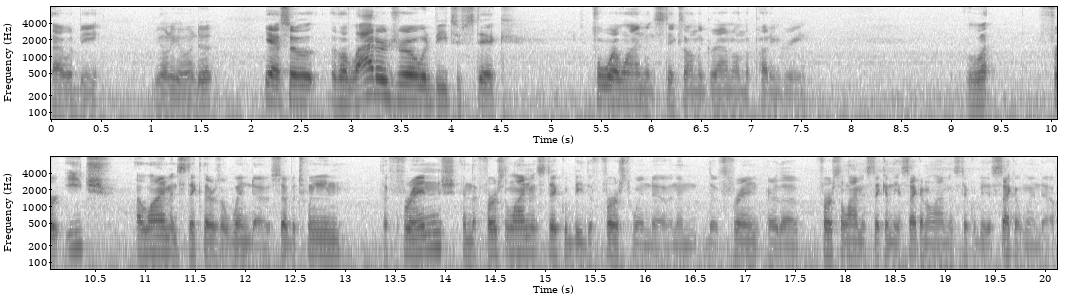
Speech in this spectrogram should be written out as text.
that would be You want to go into it? Yeah, so the ladder drill would be to stick four alignment sticks on the ground on the putting green. For each alignment stick, there's a window. So between the fringe and the first alignment stick would be the first window, and then the fringe or the first alignment stick and the second alignment stick would be the second window.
